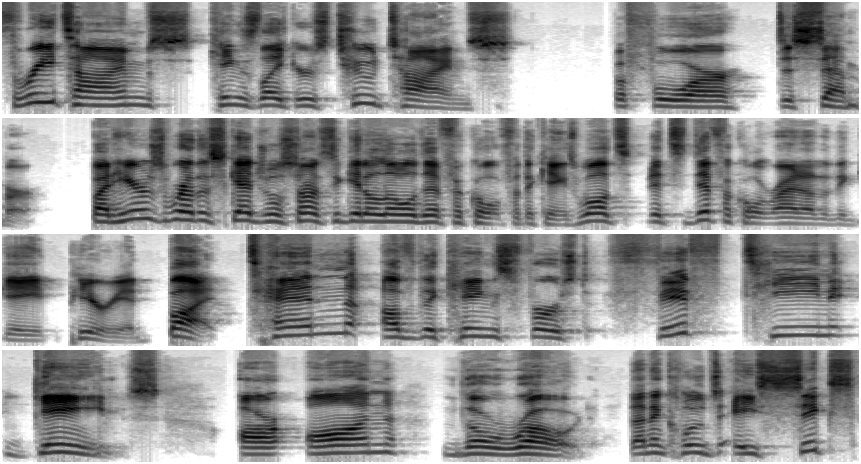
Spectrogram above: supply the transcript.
three times, Kings Lakers two times before December. But here's where the schedule starts to get a little difficult for the Kings. Well, it's it's difficult right out of the gate, period. But 10 of the Kings' first 15 games are on the road. That includes a six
